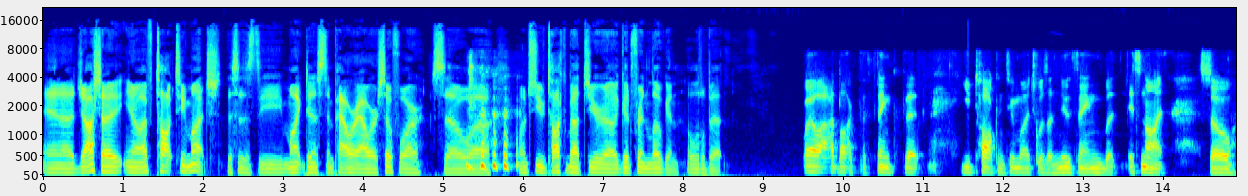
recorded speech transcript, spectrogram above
And uh, Josh, I you know I've talked too much. This is the Mike Denniston Power Hour so far. So uh, why don't you talk about your uh, good friend Logan a little bit? Well, I'd like to think that you talking too much was a new thing, but it's not. So,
